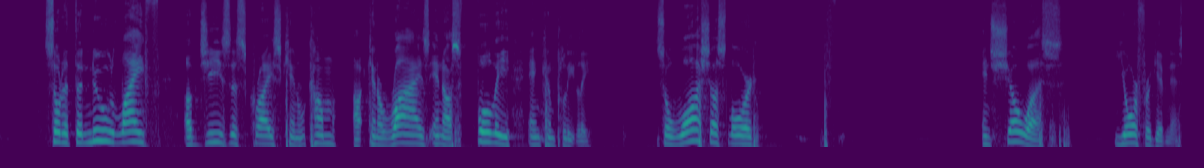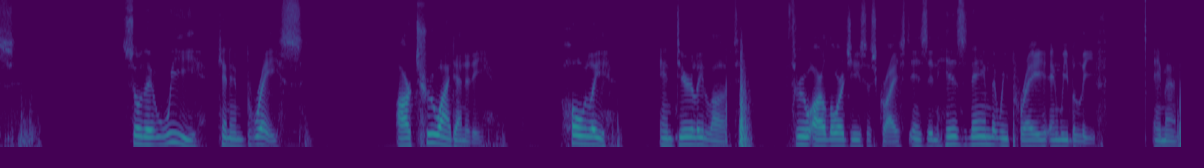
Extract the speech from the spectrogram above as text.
so that the new life of Jesus Christ can come, uh, can arise in us fully and completely. So wash us, Lord, and show us your forgiveness so that we can embrace our true identity, holy and dearly loved through our Lord Jesus Christ. It is in his name that we pray and we believe. Amen.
